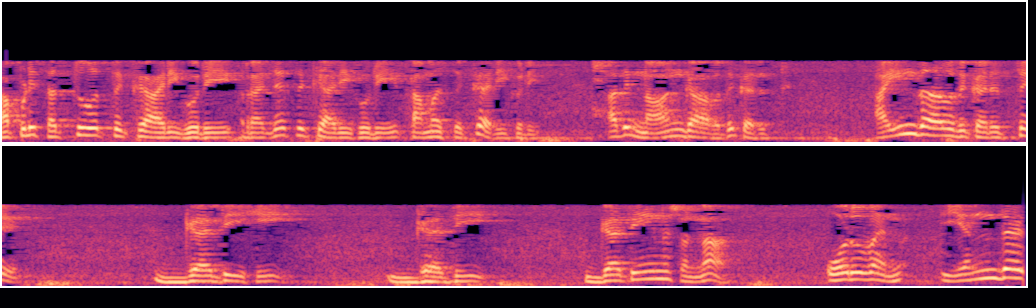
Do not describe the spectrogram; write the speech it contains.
அப்படி சத்துவத்துக்கு அறிகுறி ரஜத்துக்கு அறிகுறி தமசுக்கு அறிகுறி. அது நான்காவது கருத்து. ஐந்தாவது கருத்து கதிஹி. கதி. கதின்னு சொன்னா ஒருவன் எந்த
